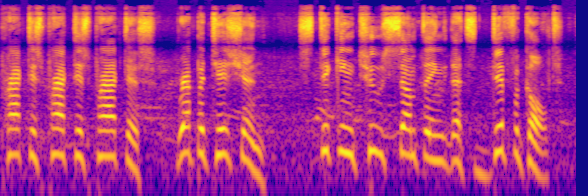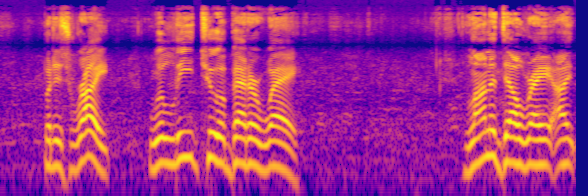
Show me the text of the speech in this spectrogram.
practice, practice, practice, repetition, sticking to something that's difficult but is right will lead to a better way. Lana Del Rey, I,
